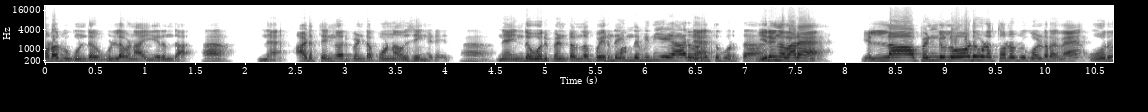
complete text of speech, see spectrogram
தொடர்பு கொண்ட உள்ளவனா இருந்தா அடுத்த இன்னொரு பெண்கிட்ட போகணும் அவசியம் கிடையாது. இந்த ஒரு பெண்கிட்ட இருந்தா போயிருப்பான். இந்த விதியை யாரு? வகுத்து கொடுத்தா? இருங்க வரேன் எல்லா பெண்களோடு கூட தொடர்பு கொள்றவன் ஒரு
